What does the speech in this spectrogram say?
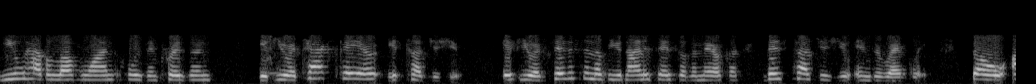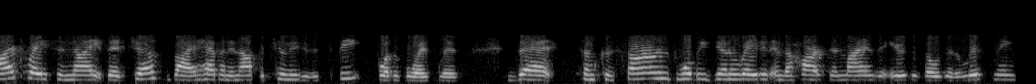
you have a loved one who is in prison, if you're a taxpayer, it touches you. If you're a citizen of the United States of America, this touches you indirectly. So I pray tonight that just by having an opportunity to speak for the voiceless, that some concerns will be generated in the hearts and minds and ears of those that are listening,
